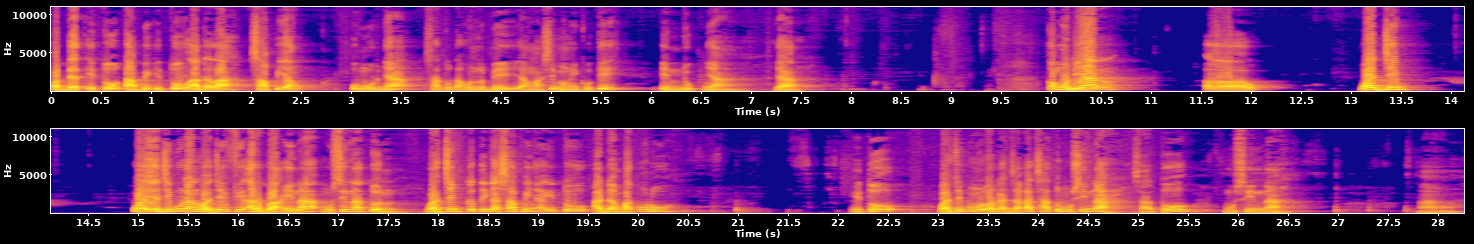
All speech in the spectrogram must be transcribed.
pedet itu, tabi itu adalah sapi yang umurnya satu tahun lebih yang masih mengikuti induknya. Ya. Kemudian e, wajib Wa yajibulan wajib fi arba'ina musinatun. Wajib ketika sapinya itu ada 40 itu wajib mengeluarkan zakat satu musinah, satu musinah. Nah,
